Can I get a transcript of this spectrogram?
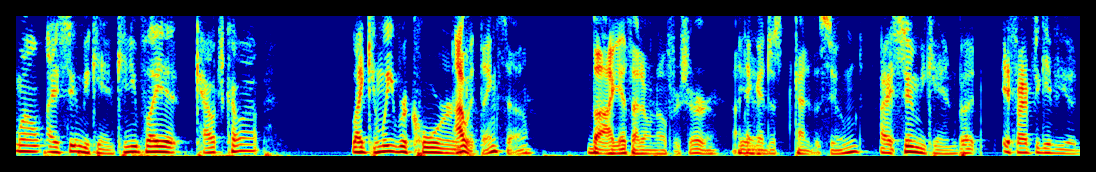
Well, I assume you can. Can you play it couch co-op? Like, can we record? I would think so. But I guess I don't know for sure. I think Yeah. I just kind of assumed. I assume you can, but if I have to give you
